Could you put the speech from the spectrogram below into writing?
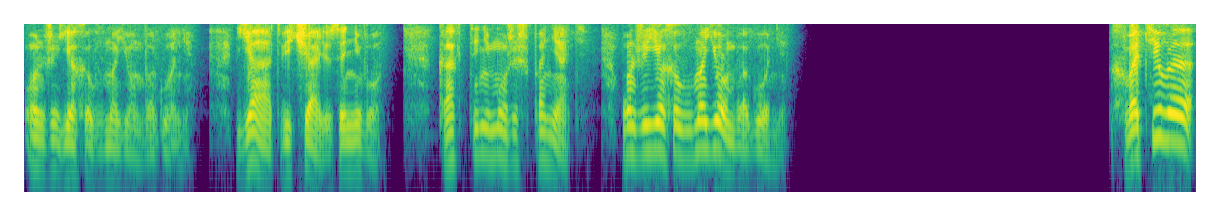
Он же ехал в моем вагоне. Я отвечаю за него. Как ты не можешь понять? Он же ехал в моем вагоне. Хватило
